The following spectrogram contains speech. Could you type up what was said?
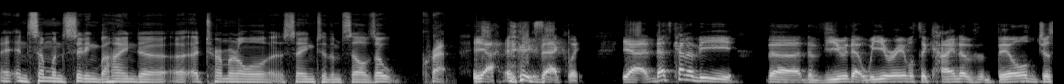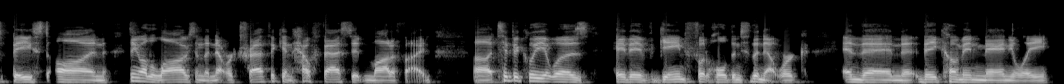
And someone sitting behind a, a terminal uh, saying to themselves, oh, crap. Yeah, exactly. Yeah, that's kind of the the the view that we were able to kind of build just based on seeing all the logs and the network traffic and how fast it modified. Uh, typically, it was hey they've gained foothold into the network and then they come in manually,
